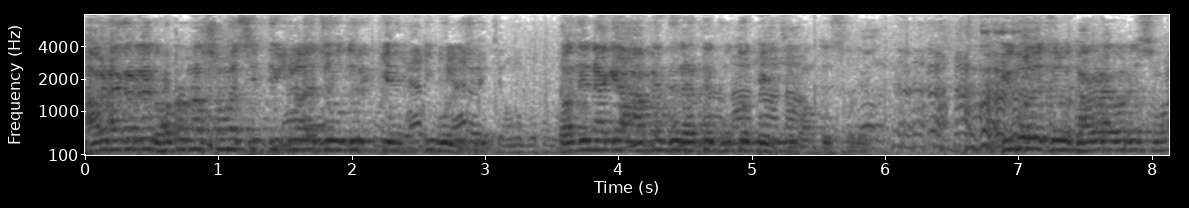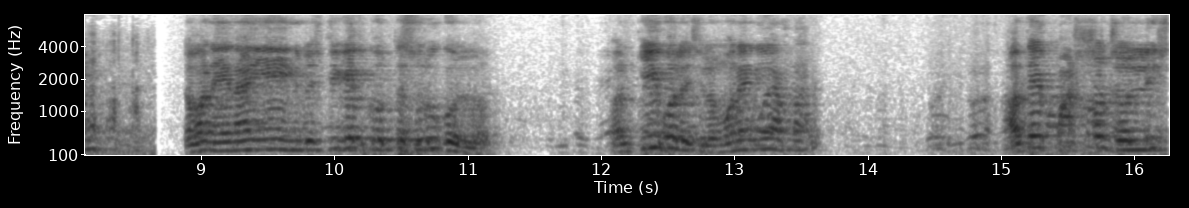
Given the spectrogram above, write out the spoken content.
খাগড়াগড়ের ঘটনার সময় সিদ্দিকুল্লাহ চৌধুরীকে কি বলেছিল? কদিন আগে আহমেদের হাতে গুঁতো পেয়েছে মন্তেশ্বরে। কি বলেছিল খাগড়াগড়ের সময়? যখন এনআইএ ইনভেস্টিগেট করতে শুরু করল। তখন কি বলেছিল? মনে নেই আপনার? অতএব পাঁচশো চল্লিশ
